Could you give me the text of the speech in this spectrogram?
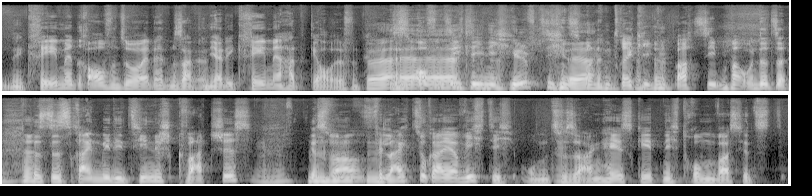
eine Creme drauf und so weiter, hätte man sagen können, ja, die Creme hat geholfen. Dass es offensichtlich nicht hilft, sich in so einem dreckigen Bach siebenmal unter, dass das rein medizinisch Quatsch ist. Mhm. Das war mhm. vielleicht sogar ja wichtig, um zu sagen, hey, es geht nicht darum, was jetzt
